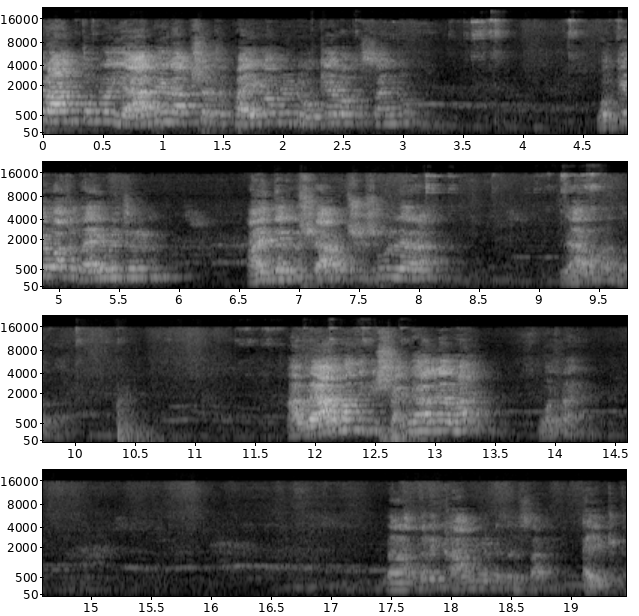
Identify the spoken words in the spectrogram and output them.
ప్రాంతంలో యాభై లక్షలకు పైగా ఉన్నట్టు ఒకే ఒక సంఘం ఒకే ఒక దైవజనుడు. ఆయన దగ్గర శాప శిశువులు లేరా? వేల మంది ఉన్నారు. ఆ వేల మందికి సంఘాలు లేవా? ఉన్నాయి. దాని అంతటి కారణం ఏంటో తెలుసా? ఐక్యత.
